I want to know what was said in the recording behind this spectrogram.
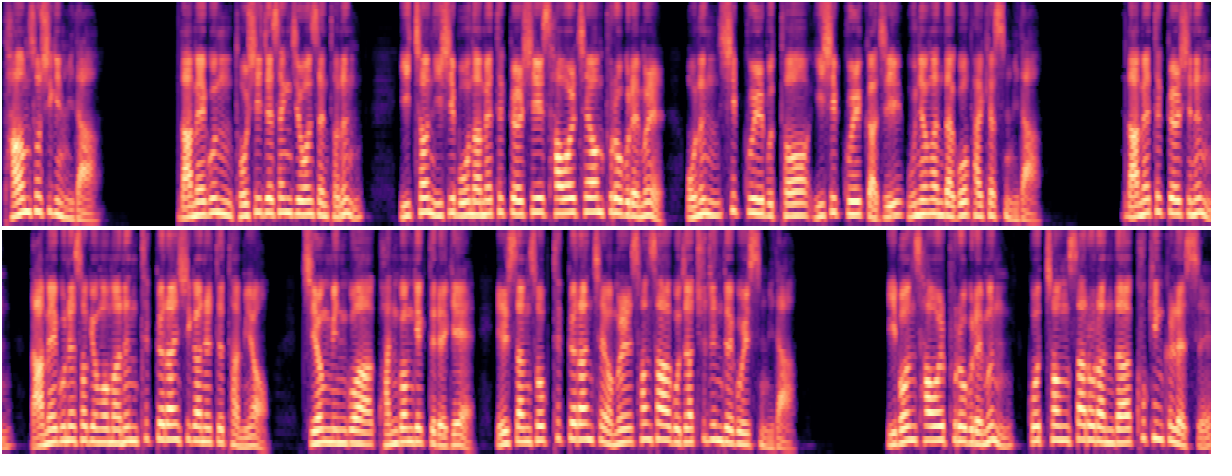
다음 소식입니다. 남해군 도시재생지원센터는 2025 남해 특별시 4월 체험 프로그램을 오는 19일부터 29일까지 운영한다고 밝혔습니다. 남해특별시는 남해군에서 경험하는 특별한 시간을 뜻하며 지역민과 관광객들에게 일상 속 특별한 체험을 선사하고자 추진되고 있습니다. 이번 4월 프로그램은 꽃청 싸로란다 쿠킹 클래스,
